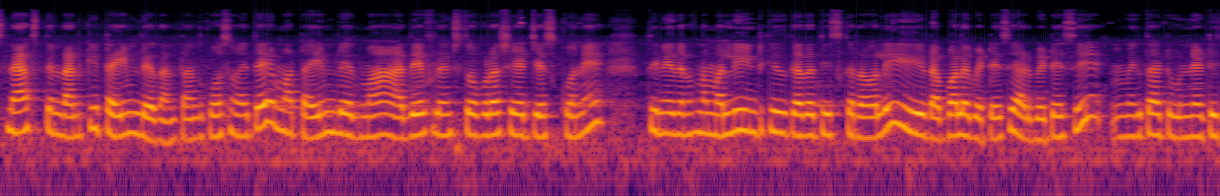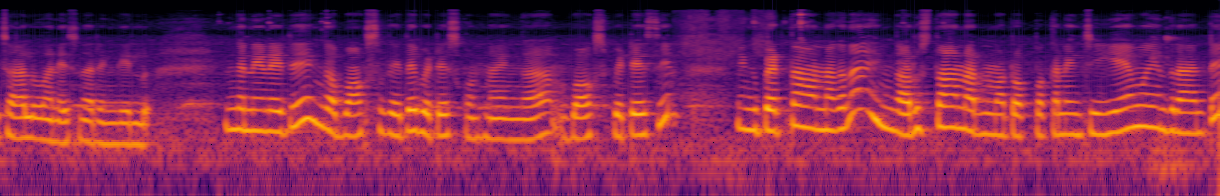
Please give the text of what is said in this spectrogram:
స్నాక్స్ తినడానికి టైం లేదంట అందుకోసం అయితే మా టైం లేదు మా అదే ఫ్రెండ్స్తో కూడా షేర్ చేసుకొని తినేది అనుకున్నా మళ్ళీ ఇంటికి కదా తీసుకురావాలి ఈ డబ్బాలో పెట్టేసి ఆడ పెట్టేసి మిగతాటి ఉన్నట్టు చాలు అనేసినారు ఇంక వీళ్ళు ఇంకా నేనైతే ఇంకా బాక్స్కి అయితే పెట్టేసుకుంటున్నాను ఇంకా బాక్స్ పెట్టేసి ఇంక పెడతా ఉన్నా కదా ఇంక అరుస్తా ఉన్నారనమాట ఒక పక్క నుంచి. ఏమైందిరా అంటే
